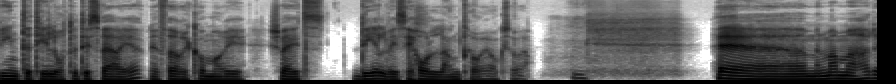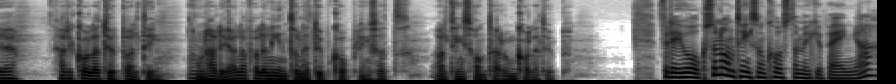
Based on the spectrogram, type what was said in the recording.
det är inte tillåtet i Sverige. Det förekommer i Schweiz, delvis i Holland tror jag också. Va? Eh, men mamma hade, hade kollat upp allting. Hon hade i alla fall en internetuppkoppling så att allting sånt hade hon kollat upp. För det är ju också någonting som kostar mycket pengar.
